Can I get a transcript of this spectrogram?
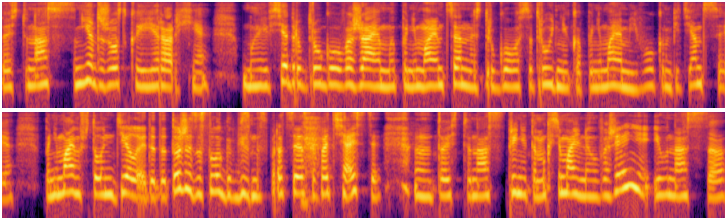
То есть у нас нет жесткой иерархии. Мы все друг друга уважаем, мы понимаем ценность другого сотрудника, понимаем его компетенции, понимаем, что он делает. Это тоже заслуга бизнес-процессов отчасти. Э, то есть у нас принято максимальное уважение, и у нас э,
